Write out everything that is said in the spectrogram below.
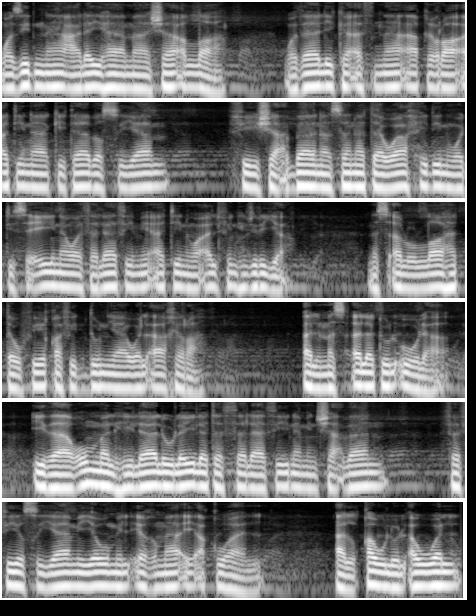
وزدنا عليها ما شاء الله. وذلك أثناء قراءتنا كتاب الصيام في شعبان سنة واحد وتسعين وثلاثمائة وألف هجرية. نسأل الله التوفيق في الدنيا والآخرة. المسألة الأولى إذا غم الهلال ليلة الثلاثين من شعبان ففي صيام يوم الإغماء أقوال. القول الأول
